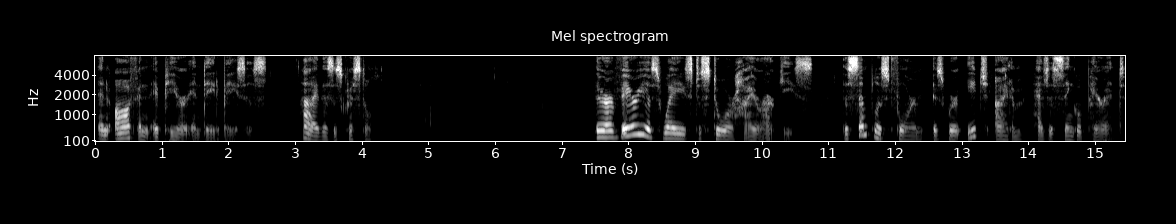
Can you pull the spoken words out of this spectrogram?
and often appear in databases. Hi, this is Crystal. There are various ways to store hierarchies. The simplest form is where each item has a single parent,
